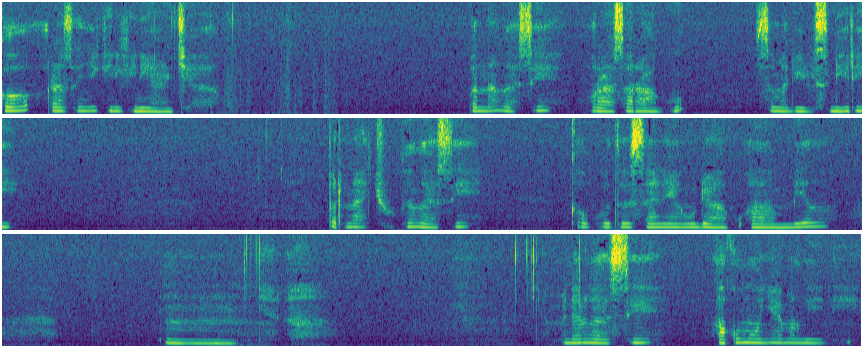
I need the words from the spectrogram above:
Kok rasanya gini-gini aja? Pernah gak sih merasa ragu sama diri sendiri? Pernah juga gak sih keputusan yang udah aku ambil hmm, bener gak sih aku maunya emang gini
